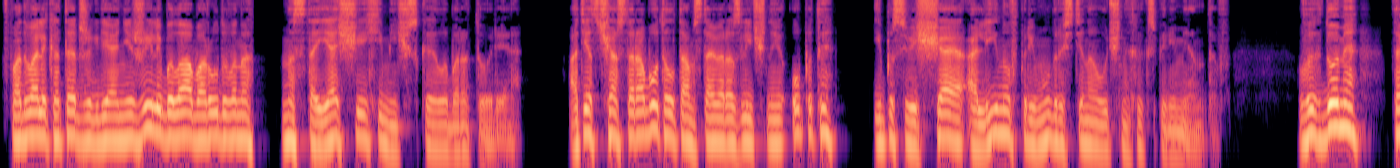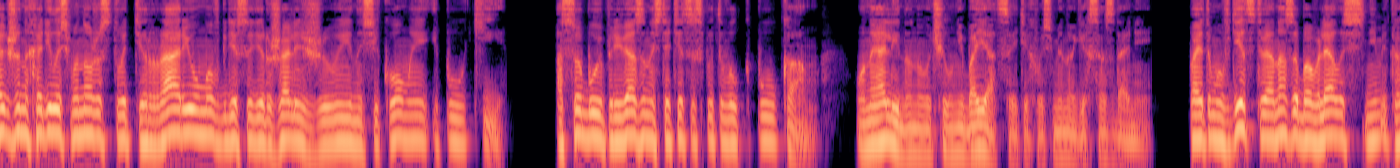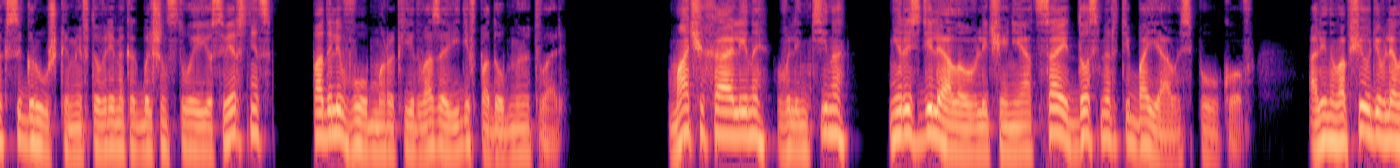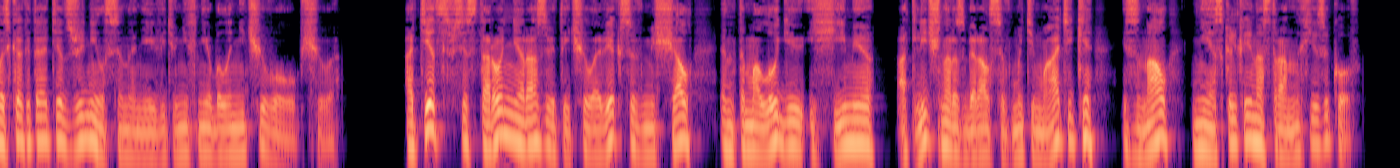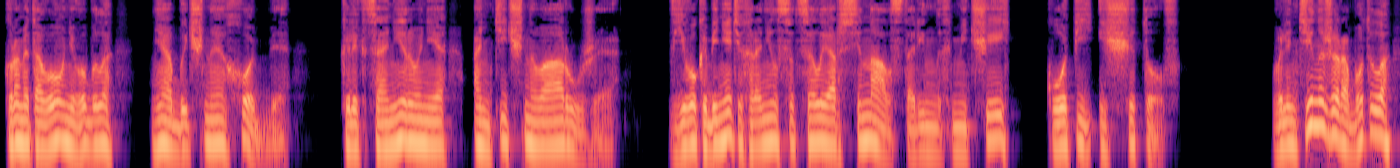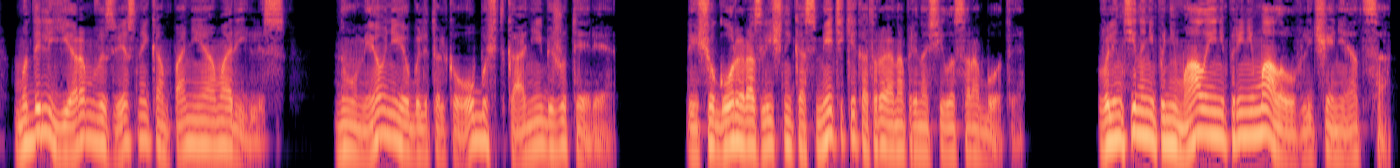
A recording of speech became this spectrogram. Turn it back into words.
В подвале коттеджа, где они жили, была оборудована настоящая химическая лаборатория. Отец часто работал там, ставя различные опыты и посвящая Алину в премудрости научных экспериментов. В их доме также находилось множество террариумов, где содержались живые насекомые и пауки. Особую привязанность отец испытывал к паукам. Он и Алину научил не бояться этих восьминогих созданий. Поэтому в детстве она забавлялась с ними как с игрушками, в то время как большинство ее сверстниц падали в обморок, едва завидев подобную тварь. Мачеха Алины, Валентина, не разделяла увлечения отца и до смерти боялась пауков. Алина вообще удивлялась, как это отец женился на ней, ведь у них не было ничего общего. Отец, всесторонне развитый человек, совмещал энтомологию и химию, отлично разбирался в математике и знал несколько иностранных языков. Кроме того, у него было необычное хобби — коллекционирование античного оружия. В его кабинете хранился целый арсенал старинных мечей, копий и щитов. Валентина же работала модельером в известной компании «Амариллис». На уме у нее были только обувь, ткани и бижутерия. Да еще горы различной косметики, которую она приносила с работы. Валентина не понимала и не принимала увлечения отца.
